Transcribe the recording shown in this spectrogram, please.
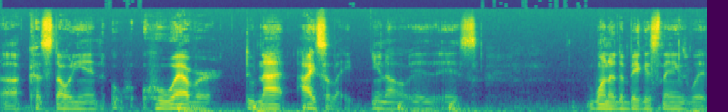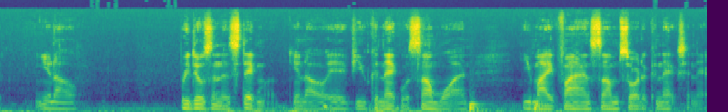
uh, custodian, wh- whoever. Do not isolate. You know, is, is one of the biggest things with you know reducing the stigma. You know, if you connect with someone, you might find some sort of connection there.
